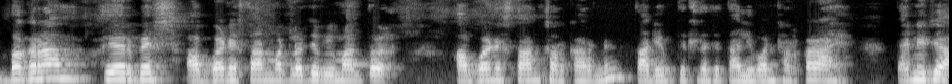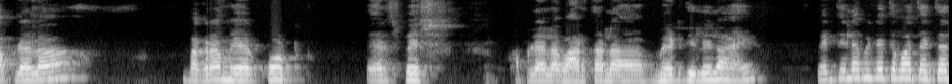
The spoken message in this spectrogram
बगराम एअरबेस अफगाणिस्तानमधलं जे विमानतळ अफगाणिस्तान सरकारने तालिब तिथलं जे तालिबान सरकार आहे त्यांनी जे आपल्याला बगराम एअरपोर्ट एअरस्पेस आपल्याला भारताला भेट दिलेला आहे. भेट दिला म्हणजे तेव्हा त्याच्यात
